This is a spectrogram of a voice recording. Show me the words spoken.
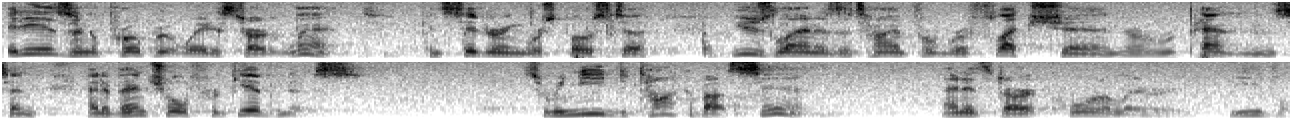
It is an appropriate way to start Lent, considering we're supposed to use Lent as a time for reflection or repentance and, and eventual forgiveness. So we need to talk about sin and its dark corollary, evil.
